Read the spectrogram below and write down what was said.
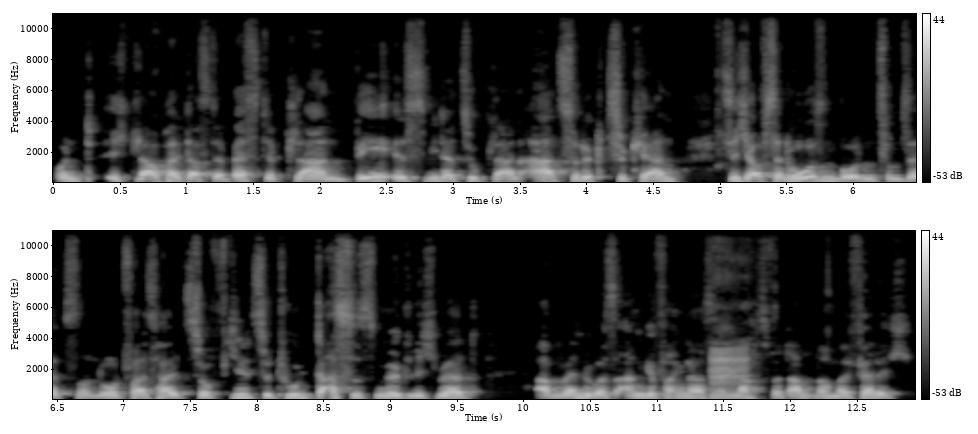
Und ich glaube halt, dass der beste Plan B ist, wieder zu Plan A zurückzukehren, sich auf seinen Hosenboden zu setzen und notfalls halt so viel zu tun, dass es möglich wird. aber wenn du was angefangen hast, dann Mhm. mach's verdammt nochmal fertig.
